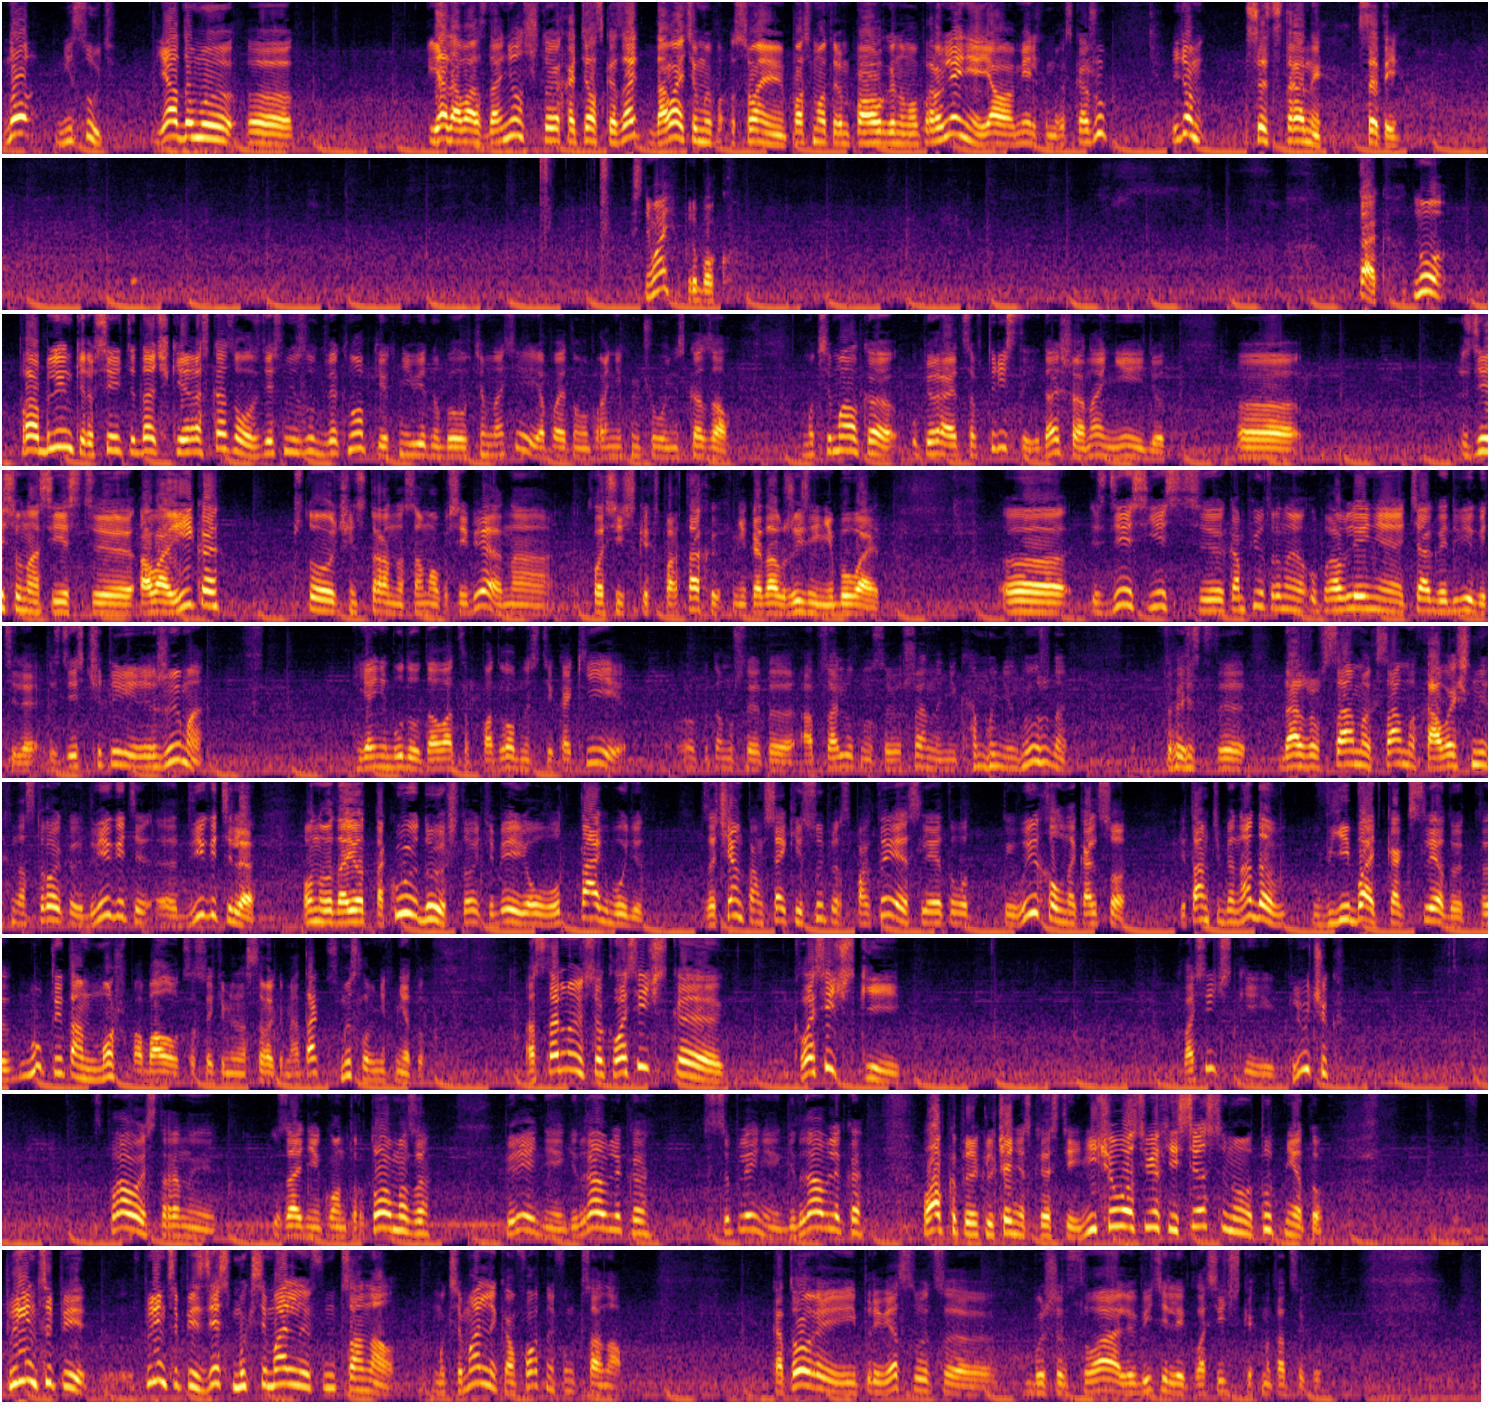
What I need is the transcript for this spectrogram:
Но не суть. Я думаю, э, я до вас донес, что я хотел сказать. Давайте мы с вами посмотрим по органам управления. Я вам мельком расскажу. Идем с этой стороны, с этой. Снимай приборку. Так, ну, про блинкер, все эти датчики я рассказывал. Здесь внизу две кнопки, их не видно было в темноте, я поэтому про них ничего не сказал. Максималка упирается в 300, и дальше она не идет. Э, здесь у нас есть э, аварийка, что очень странно само по себе. На классических спортах их никогда в жизни не бывает. Э, здесь есть компьютерное управление тягой двигателя. Здесь 4 режима. Я не буду вдаваться в подробности, какие, потому что это абсолютно совершенно никому не нужно. То есть э, даже в самых-самых овощных настройках двигателя, э, двигателя он выдает такую дурь, что тебе ее вот так будет. Зачем там всякие суперспорты, если это вот ты выехал на кольцо, и там тебе надо въебать как следует. Э, ну, ты там можешь побаловаться с этими настройками, а так смысла в них нету. Остальное все классическое, классический классический ключик. С правой стороны задний контур тормоза, передняя гидравлика, сцепление гидравлика, лапка переключения скоростей. Ничего сверхъестественного тут нету. В принципе, в принципе здесь максимальный функционал, максимальный комфортный функционал, который и приветствуется большинства любителей классических мотоциклов.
